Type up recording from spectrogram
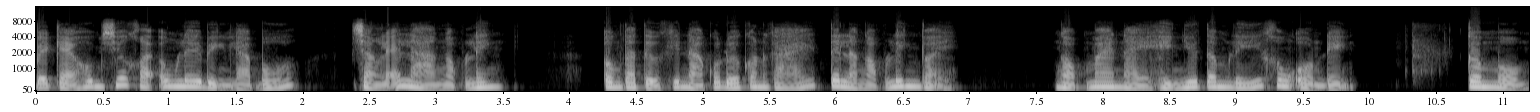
Vậy kẻ hôm trước gọi ông Lê Bình là bố, chẳng lẽ là Ngọc Linh? Ông ta từ khi nào có đứa con gái tên là Ngọc Linh vậy? Ngọc Mai này hình như tâm lý không ổn định. Cơm mồm.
